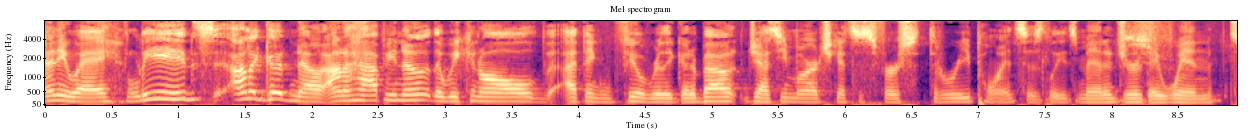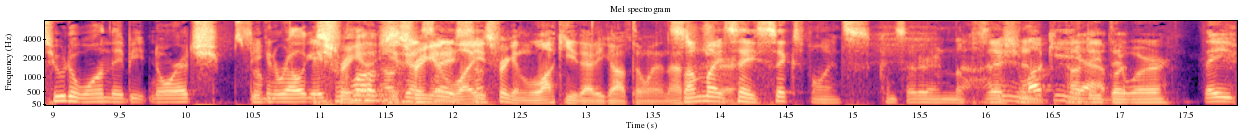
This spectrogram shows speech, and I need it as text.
Anyway, Leeds on a good note, on a happy note that we can all, I think, feel really good about. Jesse Marsch gets his first three points as Leeds manager. They win two to one. They beat Norwich. Speaking Some- of He's relegation freaking, clubs, he's, freaking say, lu- some- he's freaking lucky that he got the win. That's Some might sure. say six points, considering the position, lucky, how yeah, deep they were. They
